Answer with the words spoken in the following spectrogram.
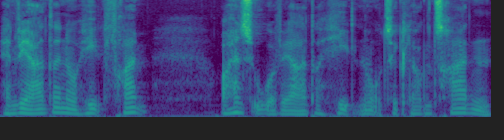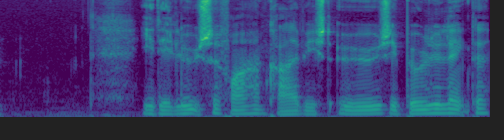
Han vil aldrig nå helt frem, og hans ur vil aldrig helt nå til klokken 13. I det lyset fra ham gradvist øges i bølgelængde,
